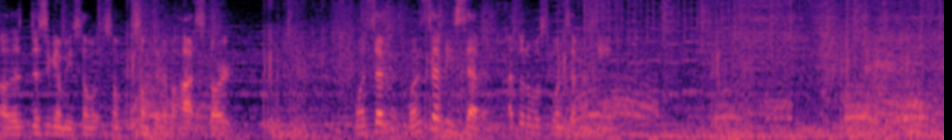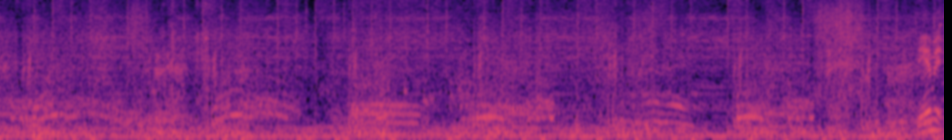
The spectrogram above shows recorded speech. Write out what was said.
Oh, this, this is gonna be some, some something of a hot start. 17 177. I thought it was 117. Damn it.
